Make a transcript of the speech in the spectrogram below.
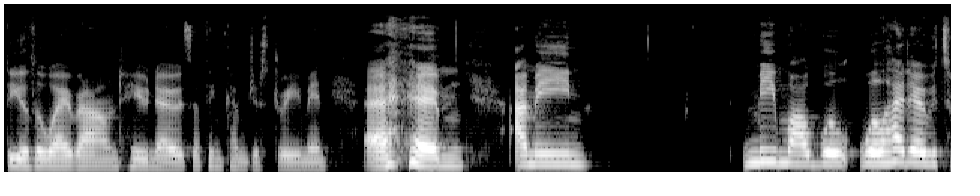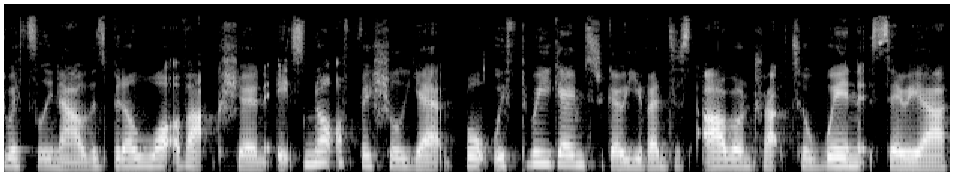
the other way around. Who knows? I think I'm just dreaming. Um, I mean, meanwhile, we'll we'll head over to Italy now. There's been a lot of action. It's not official yet, but with three games to go, Juventus are on track to win Serie A.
